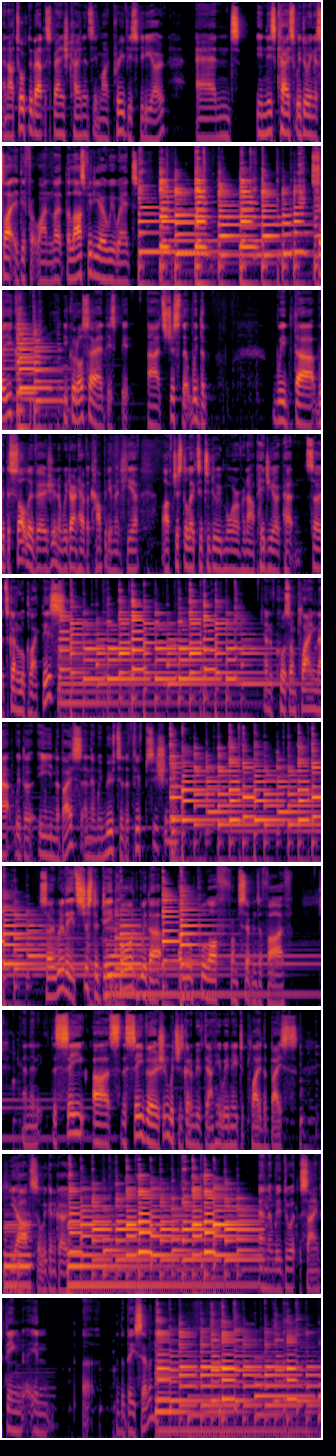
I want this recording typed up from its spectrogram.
and I talked about the Spanish cadence in my previous video, and in this case we're doing a slightly different one. Like the last video we went, so you could you could also add this bit. Uh, it's just that with the with uh, with the solo version, and we don't have accompaniment here, I've just elected to do more of an arpeggio pattern. So it's going to look like this. And of course I'm playing that with the E in the bass, and then we move to the fifth position. So really it's just a D chord with a, a little pull off from 7 to 5. And then the C, uh, the C version, which is going to move down here, we need to play the bass here. So we're going to go and then we do it the same thing in uh, the B7.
